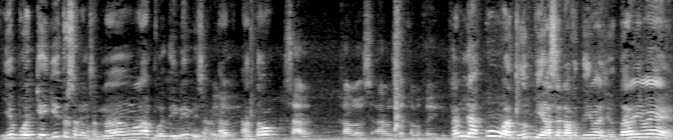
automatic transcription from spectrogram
ya buat kayak gitu seneng-seneng lah buat ini misalkan. Lu- atau sar kalau harusnya kalau kayak gitu kan nggak kuat lu biasa dapat 5 juta nih men.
